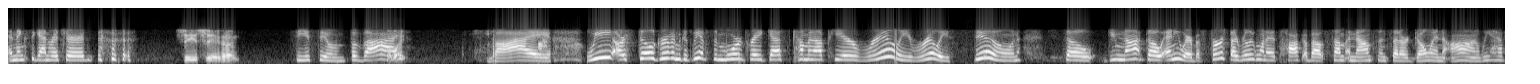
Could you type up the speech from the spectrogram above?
And thanks again, Richard. See you soon, hon. see you soon. Bye bye. Bye. We are still grooving because we have some more great guests coming up here really, really soon. So do not go anywhere. But first, I really want to talk about some announcements that are going on. We have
